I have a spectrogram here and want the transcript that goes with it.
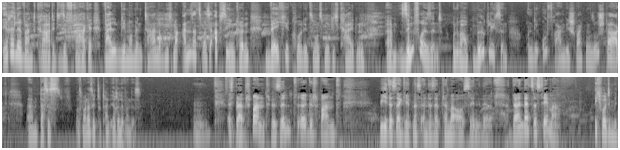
irrelevant gerade diese Frage, weil wir momentan noch nicht mal ansatzweise absehen können, welche Koalitionsmöglichkeiten ähm, sinnvoll sind und überhaupt möglich sind. Und die Umfragen, die schwanken so stark, ähm, dass es aus meiner Sicht total irrelevant ist. Mhm. Es bleibt spannend. Wir sind äh, gespannt, wie das Ergebnis Ende September aussehen wird. Dein letztes Thema ich wollte mit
